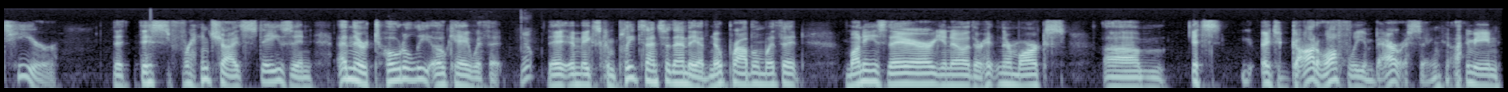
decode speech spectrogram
tier that this franchise stays in, and they're totally okay with it. Yep. They, it makes complete sense to them. They have no problem with it. Money's there, you know, they're hitting their marks. Um, it's it's god awfully embarrassing. I mean,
